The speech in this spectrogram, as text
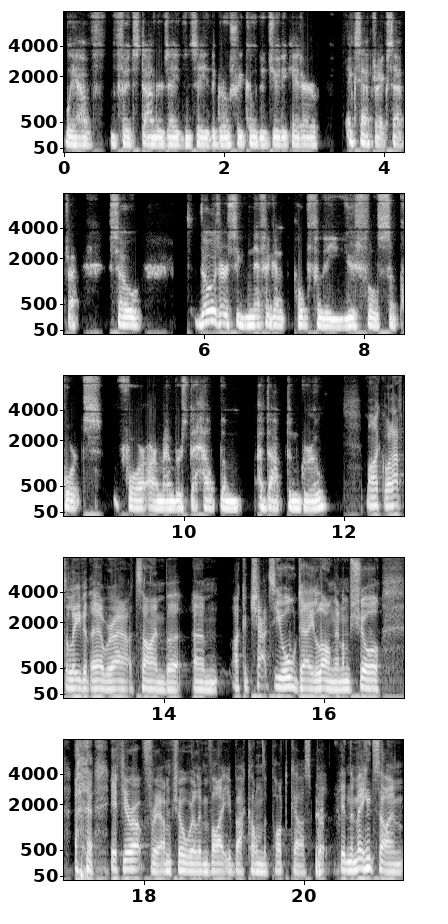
We have the Food Standards Agency, the Grocery Code Adjudicator, etc., etc. So those are significant, hopefully useful supports for our members to help them adapt and grow. Mike, we'll have to leave it there. We're out of time, but um, I could chat to you all day long, and I'm sure if you're up for it, I'm sure we'll invite you back on the podcast. But in the meantime,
